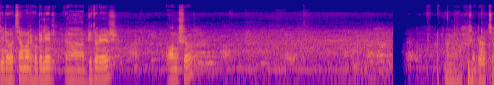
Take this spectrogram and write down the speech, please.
যেটা হচ্ছে আমার হোটেলের ভিতরের অংশ। সেটা হচ্ছে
